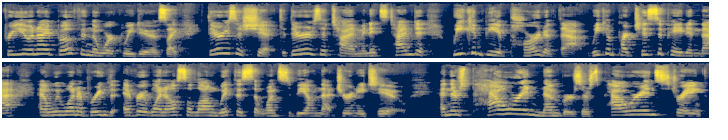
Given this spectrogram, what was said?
for you and I both in the work we do, it's like there is a shift, there is a time, and it's time to we can be a part of that. We can participate in that, and we want to bring everyone else along with us that wants to be on that journey too. And there's power in numbers, there's power in strength,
